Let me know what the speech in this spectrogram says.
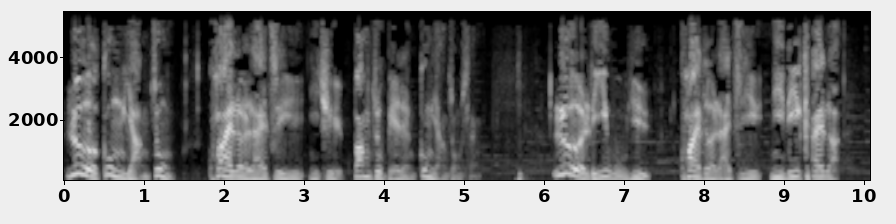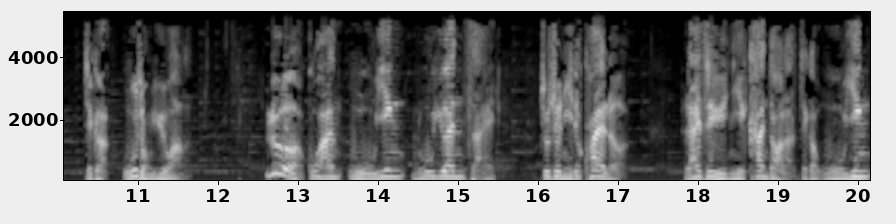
乐供养众，快乐来自于你去帮助别人供养众生；乐离五欲，快乐来自于你离开了这个五种欲望了。乐观五阴如渊宅，就是你的快乐来自于你看到了这个五阴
